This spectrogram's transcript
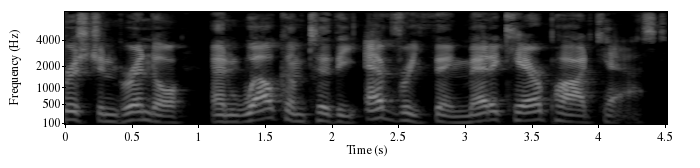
Christian Brindle, and welcome to the Everything Medicare podcast.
